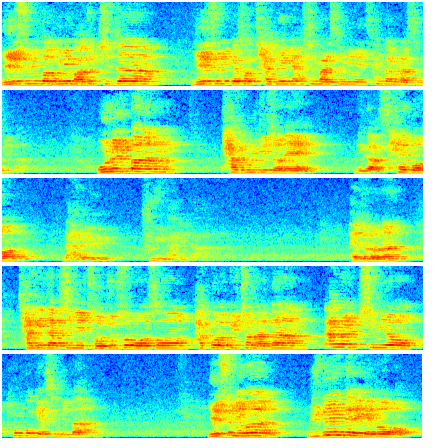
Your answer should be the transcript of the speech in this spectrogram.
예수님과 눈이 마주치자 예수님께서 자기에게 하신 말씀이 생각났습니다. 오늘 밤 닭 울기 전에 네가 세 번 나를 부인하리라. 베드로는 자기 자신이 저주스러워서 밖으로 뛰쳐나가 땅을 치며 통곡했습니다. 예수님은 유대인들에게도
